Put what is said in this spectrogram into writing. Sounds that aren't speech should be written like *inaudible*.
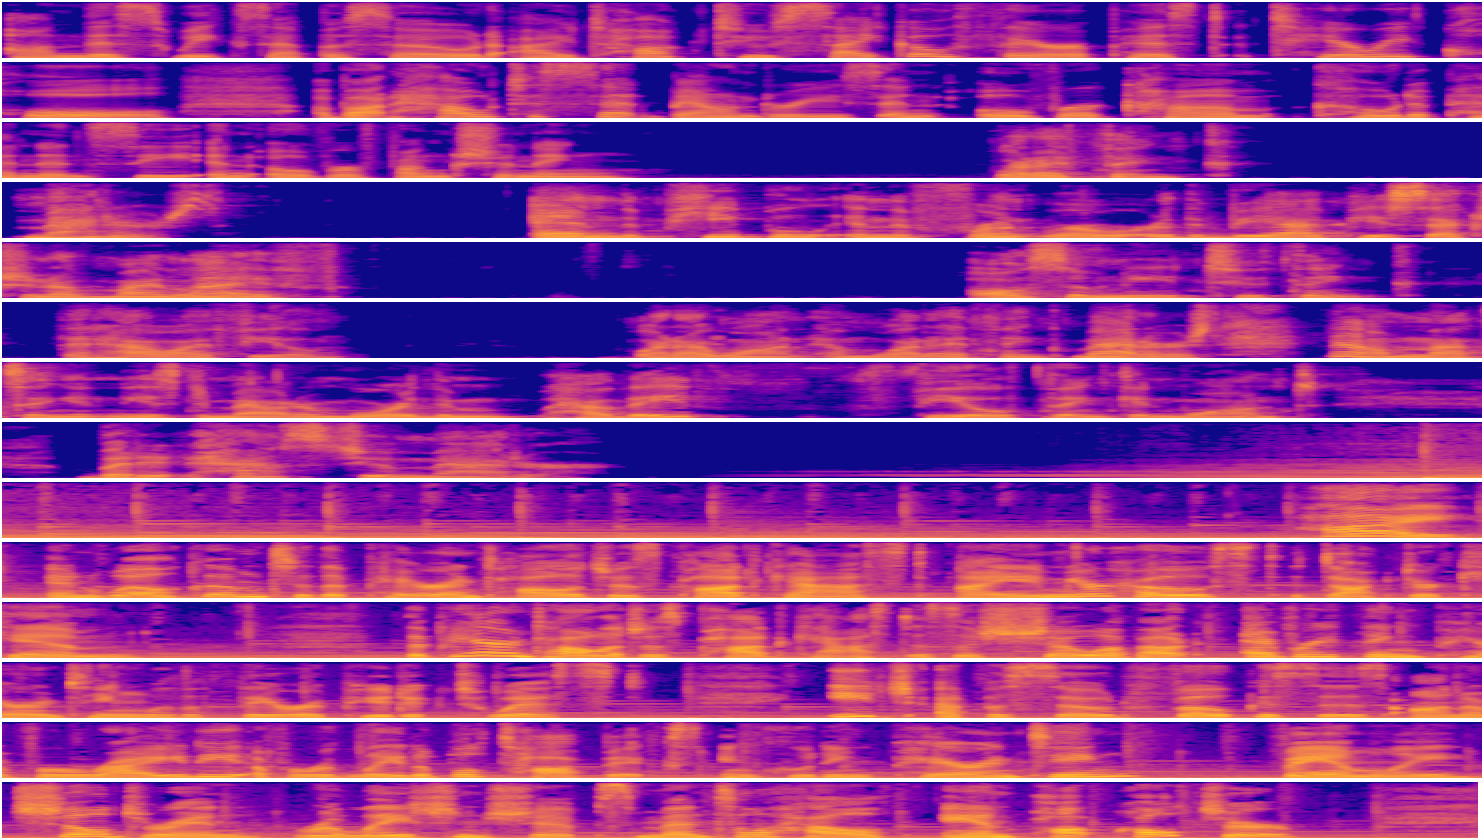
On this week's episode, I talked to psychotherapist Terri Cole about how to set boundaries and overcome codependency and overfunctioning. What I think matters. And the people in the front row or the VIP section of my life also need to think that how I feel, what I want, and what I think matters. Now, I'm not saying it needs to matter more than how they feel, think, and want, but it has to matter. Hi, and welcome to the Parentologist Podcast. I am your host, Dr. Kim. The Parentologist Podcast is a show about everything parenting with a therapeutic twist. Each episode focuses on a variety of relatable topics, including parenting, family, children, relationships, mental health, and pop culture.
